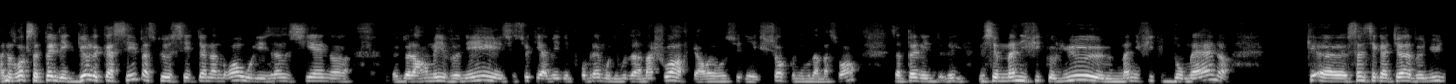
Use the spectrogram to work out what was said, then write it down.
un endroit qui s'appelle les Gueules Cassées parce que c'est un endroit où les anciens euh, de l'armée venaient. Et c'est ceux qui avaient des problèmes au niveau de la mâchoire, qui avaient reçu des chocs au niveau de la mâchoire. S'appelle. C'est un magnifique lieu, un magnifique domaine. 151 avenue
